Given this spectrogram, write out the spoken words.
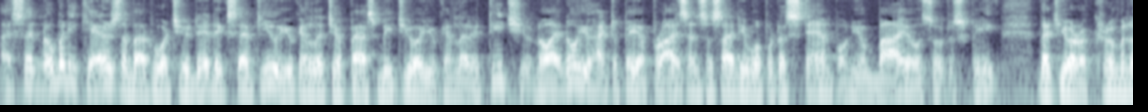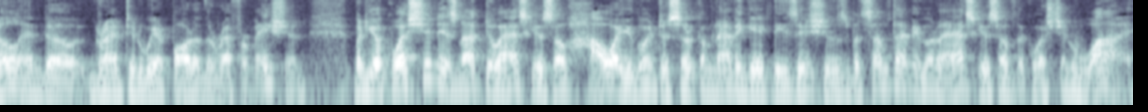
I said, Nobody cares about what you did except you. You can let your past beat you or you can let it teach you. No, I know you had to pay a price, and society will put a stamp on your bio, so to speak, that you are a criminal, and uh, granted, we are part of the Reformation. But your question is not to ask yourself, how are you going to circumnavigate these issues? But sometime you're going to ask yourself the question, why?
